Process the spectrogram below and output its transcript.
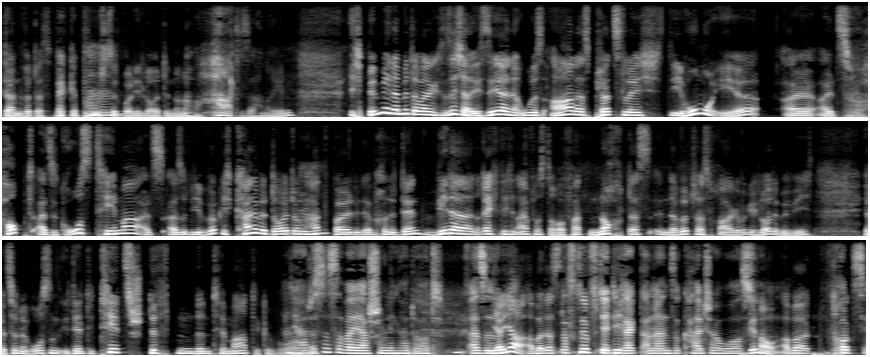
dann wird das weggepustet, mhm. weil die Leute nur noch harte Sachen reden. Ich bin mir da mittlerweile nicht sicher. Ich sehe in den USA, dass plötzlich die Homo-Ehe als Haupt, also Großthema, als also die wirklich keine Bedeutung mhm. hat, weil der Präsident weder rechtlichen Einfluss darauf hat, noch das in der Wirtschaftsfrage wirklich Leute bewegt, ja zu einer großen identitätsstiftenden Thematik geworden. Ja, das ist aber ja schon länger dort. Also ja, ja, aber das das knüpft ja direkt an an so Culture Wars. Genau, aber trotz,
